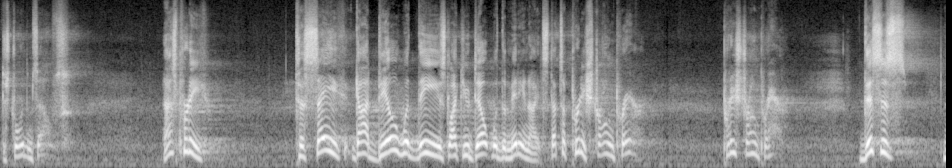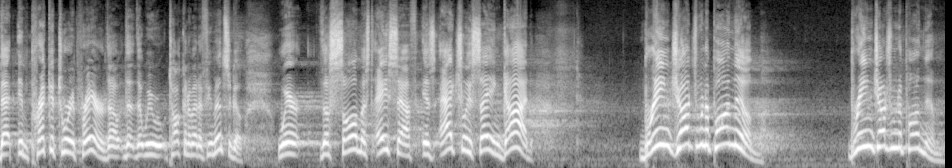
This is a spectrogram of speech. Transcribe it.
destroyed themselves. That's pretty, to say, God, deal with these like you dealt with the Midianites, that's a pretty strong prayer. Pretty strong prayer. This is that imprecatory prayer that, that, that, we were talking about a few minutes ago, where the psalmist Asaph is actually saying, God, bring judgment upon them. Bring judgment upon them.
